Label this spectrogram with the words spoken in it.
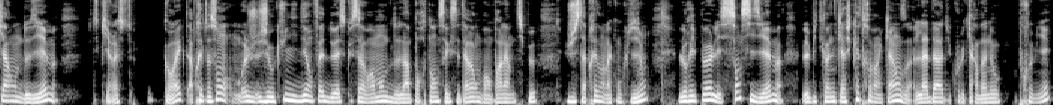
42e, ce qui reste correct. Après, de toute façon, moi, j'ai aucune idée, en fait, de est-ce que ça a vraiment de l'importance, etc. On va en parler un petit peu juste après dans la conclusion. Le Ripple est 106ème, le Bitcoin Cash 95, l'ADA, du coup, le Cardano, premier,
